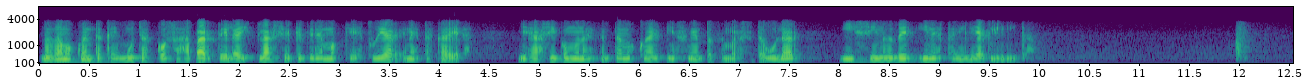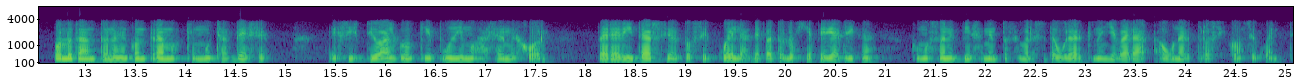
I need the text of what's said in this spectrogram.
nos damos cuenta que hay muchas cosas aparte de la displasia que tenemos que estudiar en estas caderas. Y es así como nos enfrentamos con el pinzamiento femoroacetabular y signos de inestabilidad clínica. Por lo tanto, nos encontramos que muchas veces existió algo que pudimos hacer mejor para evitar ciertas secuelas de patología pediátrica, como son el pinzamiento femoroacetabular que nos llevará a una artrosis consecuente.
